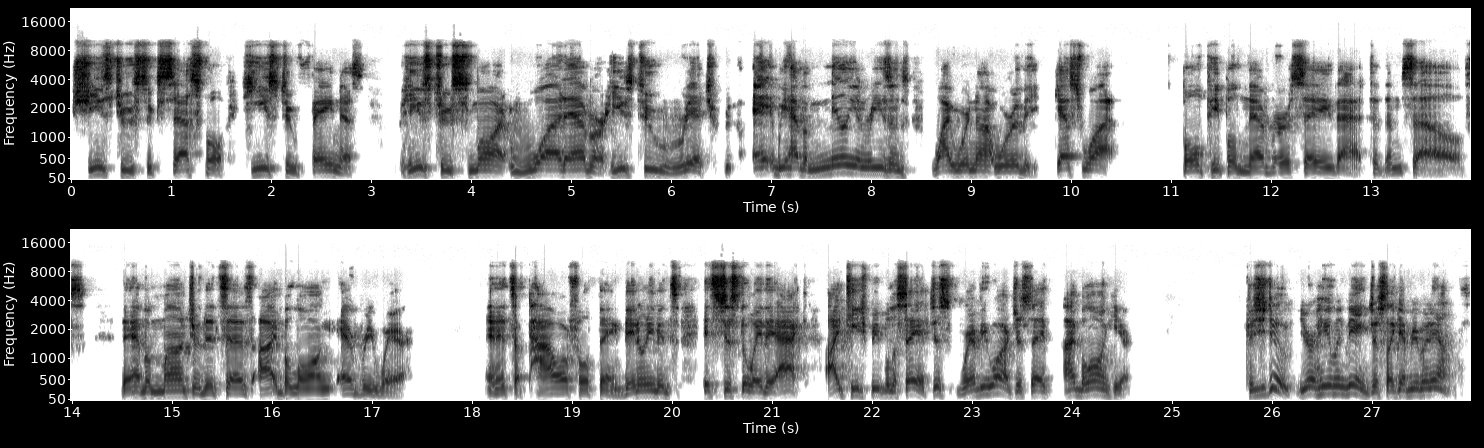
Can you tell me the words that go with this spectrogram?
She's too successful. He's too famous. He's too smart. Whatever. He's too rich. We have a million reasons why we're not worthy. Guess what? Bold people never say that to themselves. They have a mantra that says, I belong everywhere and it's a powerful thing. They don't even, it's just the way they act. I teach people to say it just wherever you are, just say, I belong here. Because you do. You're a human being just like everybody else.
